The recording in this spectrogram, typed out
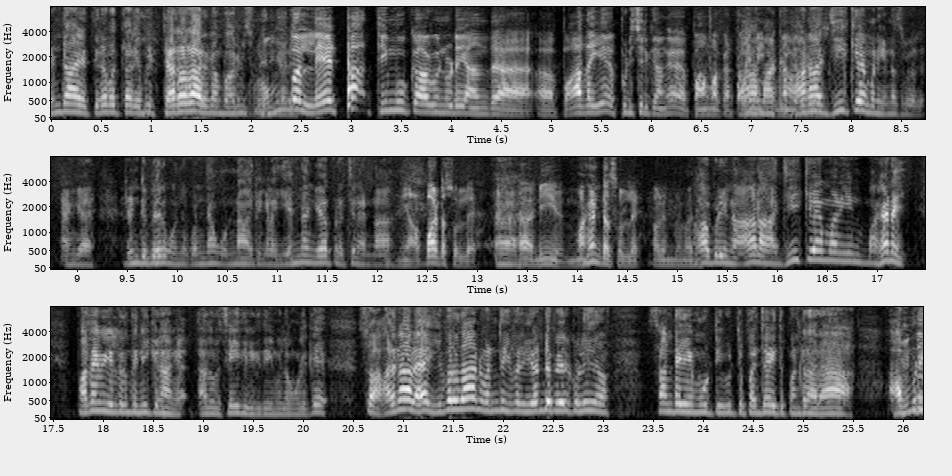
ரெண்டாயிரத்தி இருபத்தாறு எப்படி டெரராக இருக்கான் பாருன்னு சொல்லி ரொம்ப லேட்டா திமுகவினுடைய அந்த பாதையை பிடிச்சிருக்காங்க பாமக தலைமை ஆமாக்கா அப்படிங்கிறது. ஆனா ஜிகே மணி என்ன சொல்றாரு? அங்க ரெண்டு பேரும் கொஞ்சம் கொஞ்சம் ஒண்ணா இருங்களேன். என்னங்க பிரச்சனைன்னா நீ அப்பாட்ட சொல்லு. நீ மகன்கிட்ட சொல்லு அப்படின்ற மாதிரி. அப்படின்னு ஆனா ஜி கே மணியின் மகனை பதவியிலிருந்து நீக்கினாங்க. அது ஒரு செய்தி இருக்கு தெரியுமில்ல உங்களுக்கு? ஸோ அதனால இவர்தான் வந்து இவர் இரண்டு பேருக்குள்ளேயும் சண்டையை மூட்டி விட்டு பஞ்சாயத்து பண்றாரா? என்னங்க அப்படி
